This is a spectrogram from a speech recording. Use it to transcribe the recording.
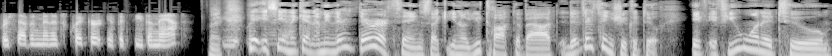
for seven minutes quicker, if it's even that. Right. You, yeah, you see, and again, I mean, there there are things like you know you talked about. There, there, are things you could do if if you wanted to.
